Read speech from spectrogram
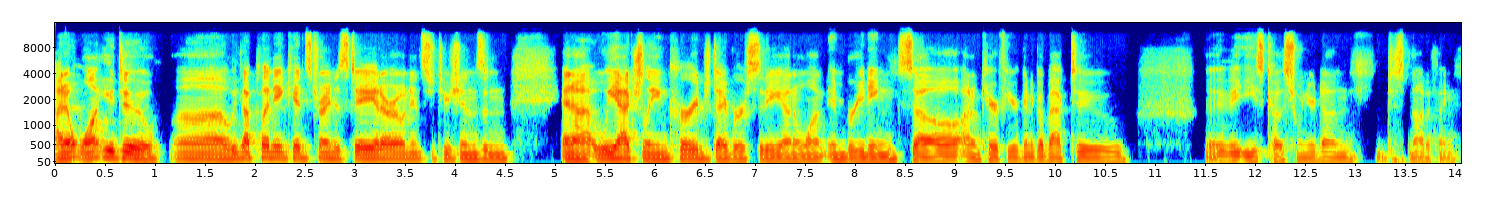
I don't want you to. Uh, we got plenty of kids trying to stay at our own institutions, and and uh, we actually encourage diversity. I don't want inbreeding, so I don't care if you're going to go back to the East Coast when you're done. Just not a thing.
